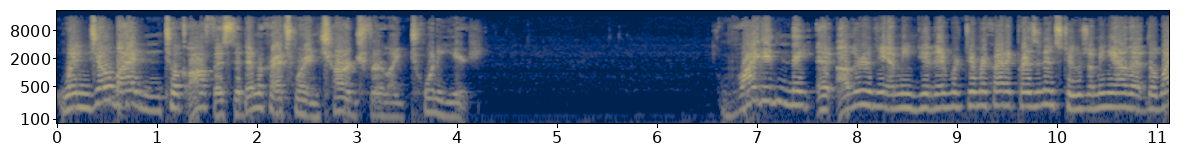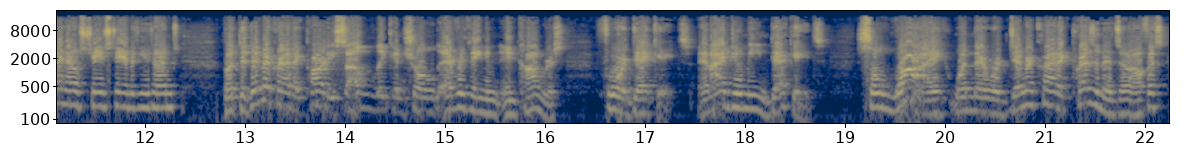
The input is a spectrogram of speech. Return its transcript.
When Joe Biden took office, the Democrats were in charge for like 20 years. Why didn't they? Uh, other than I mean, there were Democratic presidents too. So I mean, yeah, the, the White House changed hand a few times, but the Democratic Party solidly controlled everything in, in Congress for decades, and I do mean decades. So why, when there were Democratic presidents in office,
